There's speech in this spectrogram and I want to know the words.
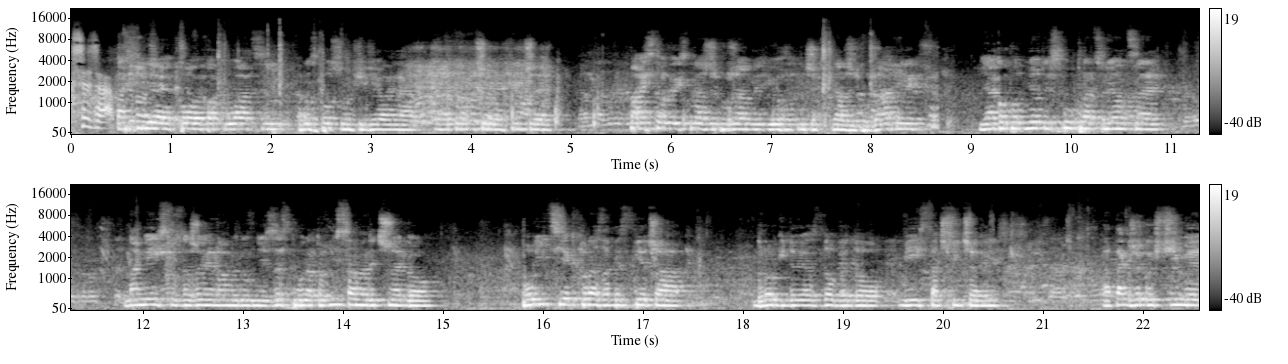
Krzyża. Po ewakuacji rozpoczną się działania ratowniczo-gaśnicze Państwowej Straży Pożarnej i Ochotniczych Straży Pożarnych. Jako podmioty współpracujące na miejscu zdarzenia mamy również zespół ratownictwa medycznego, policję, która zabezpiecza drogi dojazdowe do miejsca ćwiczeń, a także gościmy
